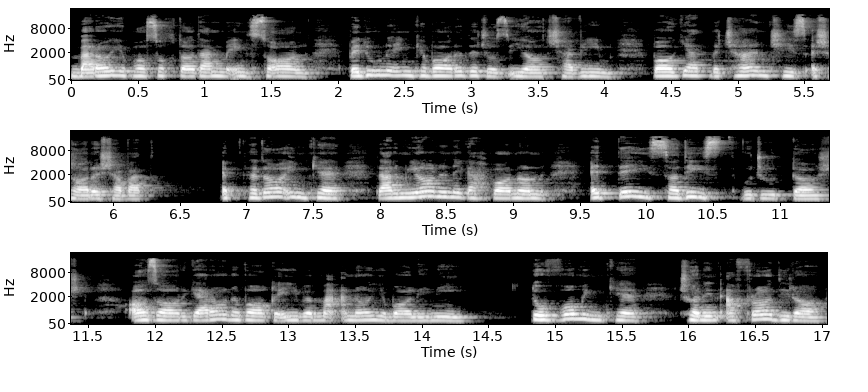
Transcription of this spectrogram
برای پاسخ دادن به این سوال بدون اینکه وارد جزئیات شویم باید به چند چیز اشاره شود ابتدا اینکه در میان نگهبانان عدهای سادیست وجود داشت آزارگران واقعی به معنای بالینی دوم اینکه چنین افرادی را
